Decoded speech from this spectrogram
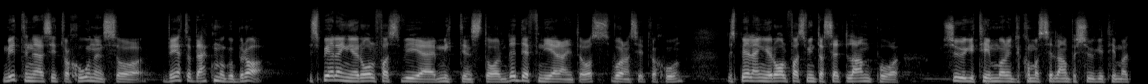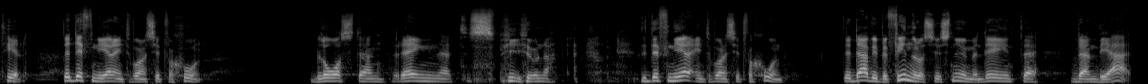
Mitt i den här situationen så vet du att det här kommer att gå bra. Det spelar ingen roll fast vi är mitt i en storm, det definierar inte oss, vår situation. Det spelar ingen roll fast vi inte har sett land på 20 timmar och inte kommer att se land på 20 timmar till. Det definierar inte vår situation. Blåsten, regnet, spyorna. Det definierar inte vår situation. Det är där vi befinner oss just nu, men det är inte vem vi är.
